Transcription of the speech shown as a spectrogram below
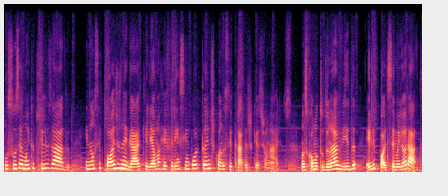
o SUS é muito utilizado e não se pode negar que ele é uma referência importante quando se trata de questionários. Mas como tudo na vida, ele pode ser melhorado.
